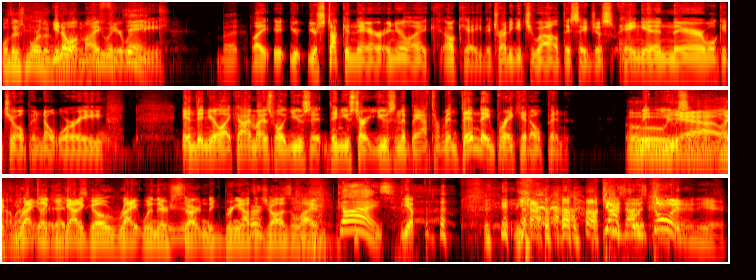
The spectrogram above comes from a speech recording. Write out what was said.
Well, there's more than You know what my You would fear would be? But like it- you're, you're stuck in there and you're like okay they try to get you out they say just hang in there we'll get you open don't worry and then you're like i might as well use it then you start using the bathroom and then they break it open Oh mid-using yeah, the, like right, like you got to go right when they're starting to bring out the jaws of life. guys, yep Guys, I was going in here.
